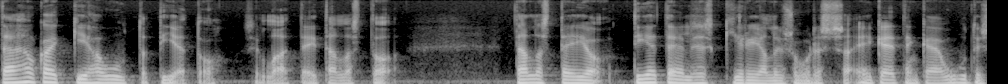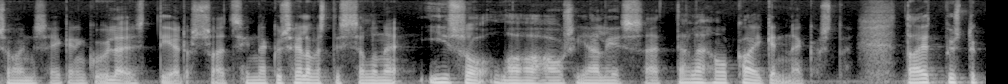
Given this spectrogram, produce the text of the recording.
tämähän on kaikki ihan uutta tietoa sillä että ei tällaista ole, tällaista ei ole tieteellisessä kirjallisuudessa eikä etenkään uutisoinnissa eikä niin kuin yleisessä tiedossa. Että siinä näkyy selvästi sellainen iso laahaus jäljessä, että täällähän on kaiken näköistä. Tai et pysty,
